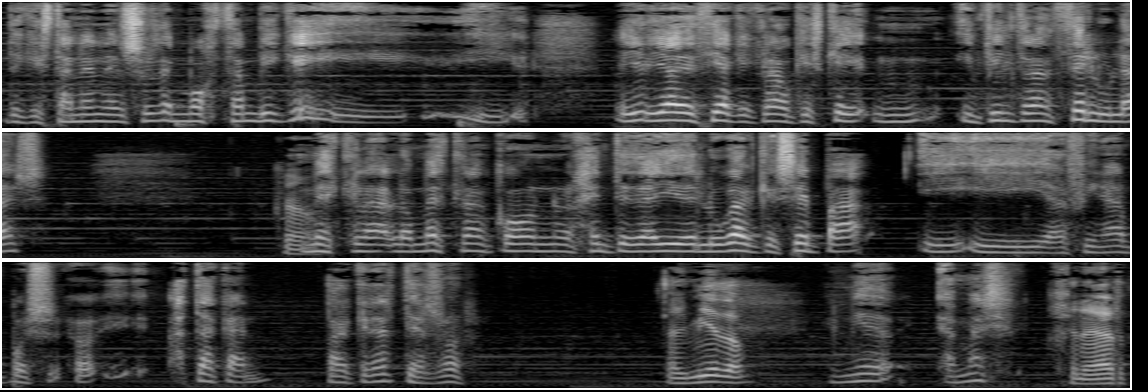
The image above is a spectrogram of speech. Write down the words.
de que están en el sur de Mozambique y, y ella ya decía que claro que es que mm, infiltran células, Claro. mezcla- lo mezclan con gente de allí del lugar que sepa y, y al final pues atacan para crear terror. El miedo, El miedo, además generar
